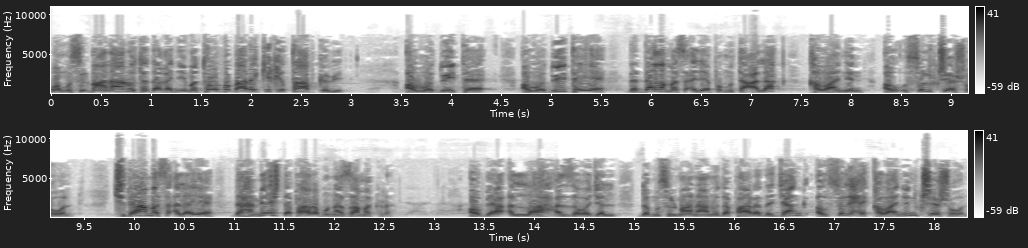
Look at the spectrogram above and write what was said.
و مسلمانانو ته د غنیمتو په باره کې خطاب کوي او و دوی ته او و دوی ته یې د دغه مسئلې په متعلق قوانین او اصول کښېښول چې دا مسئله یې د همیش دپاره منظمه کړه. او بیا الله عز وجل د مسلمانانو دپاره د جنګ او صلح قوانین کښېښول،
